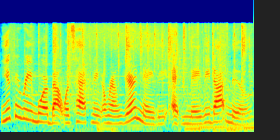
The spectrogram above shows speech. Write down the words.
You can read more about what's happening around your Navy at Navy.mil.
